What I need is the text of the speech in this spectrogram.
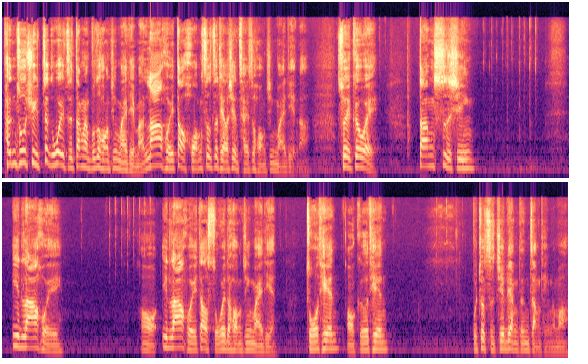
喷出去这个位置当然不是黄金买点嘛，拉回到黄色这条线才是黄金买点啊。所以各位，当四星一拉回，哦，一拉回到所谓的黄金买点。昨天哦，隔天不就直接亮灯涨停了吗？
